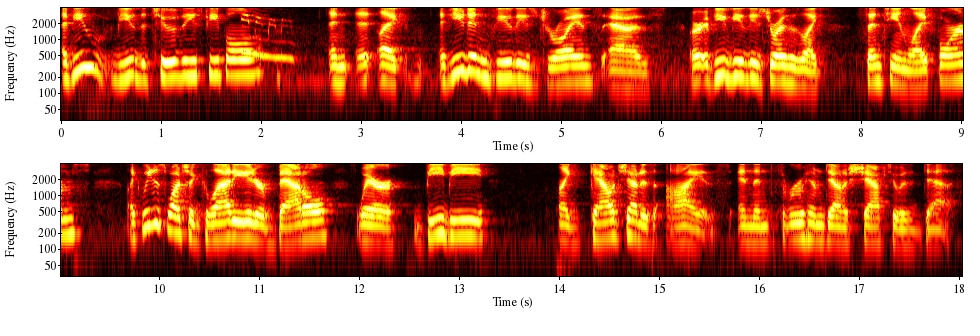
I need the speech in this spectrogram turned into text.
if you viewed the two of these people, and it, like if you didn't view these droids as, or if you view these droids as like sentient life forms, like we just watched a gladiator battle where BB like gouged out his eyes and then threw him down a shaft to his death.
